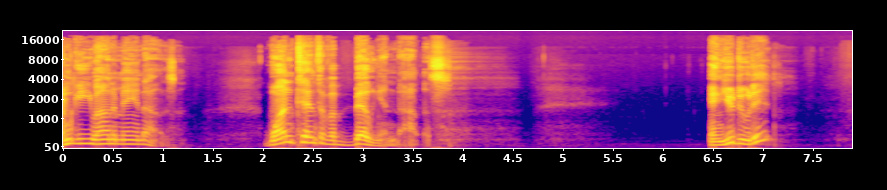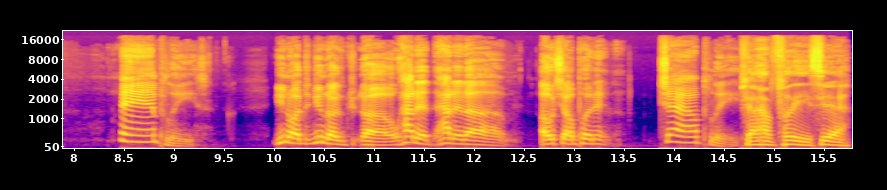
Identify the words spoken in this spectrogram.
I'm gonna give you hundred million dollars, one tenth of a billion dollars, and you do this, man. Please, you know you know uh, how did how did uh, Ocho put it? Child, please. Child, please. Yeah.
